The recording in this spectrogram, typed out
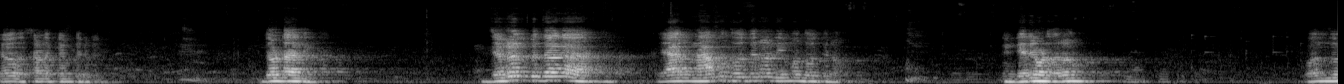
ಯಾವ್ದು ಸಣ್ಣ ಕೆಂಪು ಇರುಬಿ ದೊಡ್ಡ ಆನೆ. ಜಗಳಕ್ಕೆ ಬಿದ್ದಾಗ ಯಾರು ನಾ ಮುಂದೆ ಹೋಗ್ತೀನೋ ನಿಮ್ಮ ಮುಂದೆ ಹೋಗ್ತೀನೋ? ಗೆರೆ ಹೊಡೆದರು? ಒಂದು,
